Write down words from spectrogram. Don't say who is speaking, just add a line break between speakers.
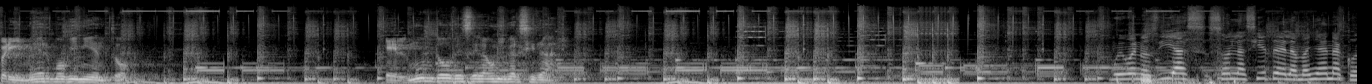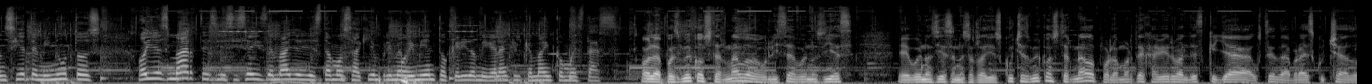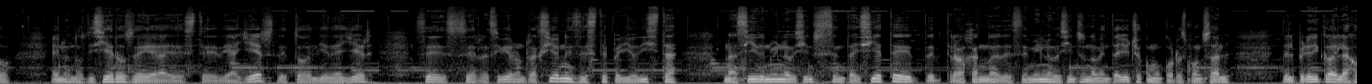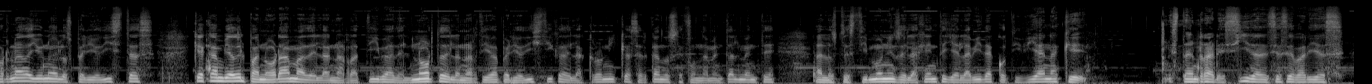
Primer movimiento. El mundo desde la universidad.
Muy buenos días, son las 7 de la mañana con 7 minutos. Hoy es martes 16 de mayo y estamos aquí en primer movimiento. Querido Miguel Ángel Quemain, ¿cómo estás?
Hola, pues muy consternado, Ulisa, buenos días. Eh, buenos días a nuestros radioescuchas. Muy consternado por la muerte de Javier Valdés, que ya usted habrá escuchado en los noticieros de, este, de ayer, de todo el día de ayer. Se, se recibieron reacciones de este periodista nacido en 1967, trabajando desde 1998 como corresponsal del periódico de la jornada y uno de los periodistas que ha cambiado el panorama de la narrativa del norte, de la narrativa periodística, de la crónica, acercándose fundamentalmente a los testimonios de la gente y a la vida cotidiana que está enrarecida desde hace varias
